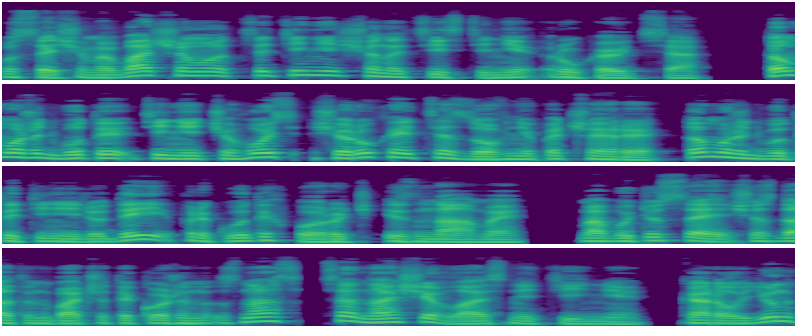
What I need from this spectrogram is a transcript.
Усе, що ми бачимо, це тіні, що на цій стіні рухаються. То можуть бути тіні чогось, що рухається зовні печери, то можуть бути тіні людей, прикутих поруч із нами. Мабуть, усе, що здатен бачити кожен з нас, це наші власні тіні. Карл Юнг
